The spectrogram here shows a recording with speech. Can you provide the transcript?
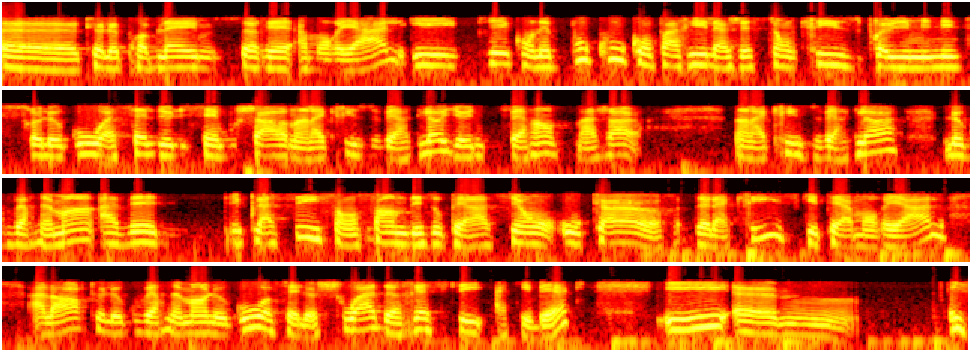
euh, que le problème serait à Montréal. Et bien qu'on ait beaucoup comparé la gestion de crise du premier ministre Legault à celle de Lucien Bouchard dans la crise du verglas, il y a une différence majeure. Dans la crise du verglas, le gouvernement avait déplacé son centre des opérations au cœur de la crise, qui était à Montréal alors que le gouvernement Legault a fait le choix de rester à Québec. Et euh, et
